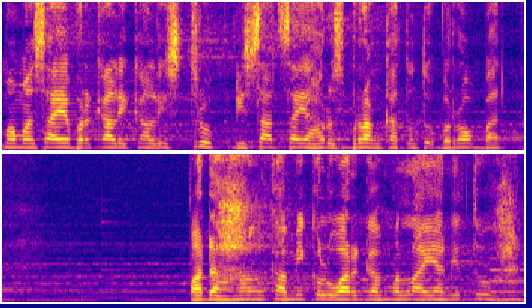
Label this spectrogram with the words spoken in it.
Mama saya berkali-kali stroke di saat saya harus berangkat untuk berobat. Padahal kami keluarga melayani Tuhan.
